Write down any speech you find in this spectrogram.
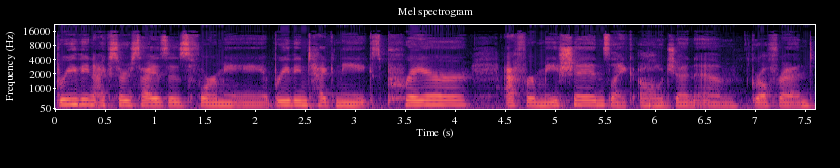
breathing exercises for me, breathing techniques, prayer, affirmations. Like, oh, Jen M, girlfriend.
